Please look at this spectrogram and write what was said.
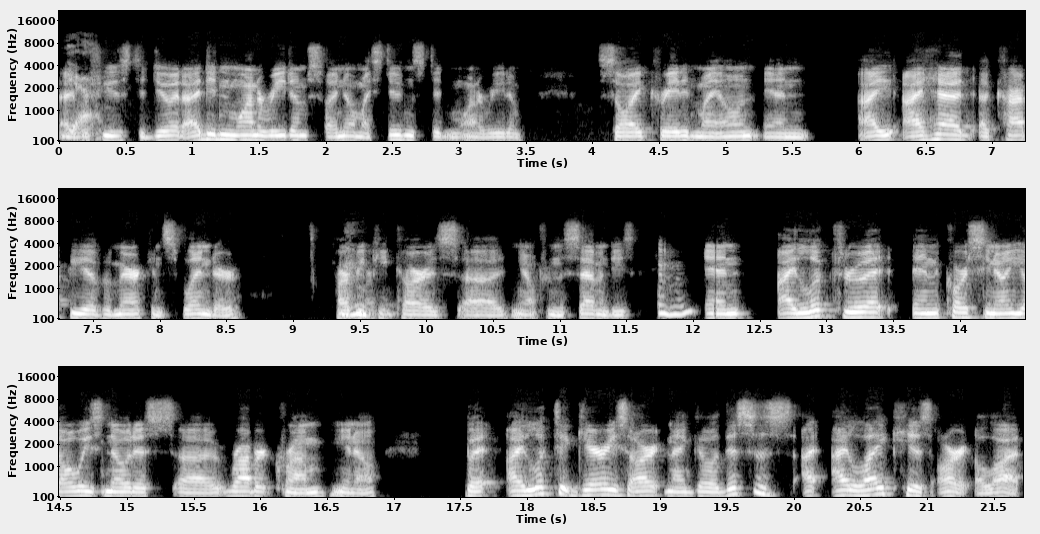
I refused to do it. I didn't want to read them, so I know my students didn't want to read them. So I created my own, and I, I had a copy of American Splendor, Harvey mm-hmm. Pekar's, uh, you know, from the 70s, mm-hmm. and I looked through it, and of course, you know, you always notice uh, Robert Crumb, you know, but I looked at Gary's art and I go, this is, I, I like his art a lot.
